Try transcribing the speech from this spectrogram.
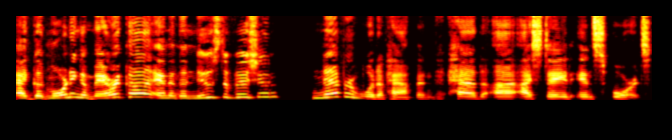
at Good Morning America and in the news division, never would have happened had uh, I stayed in sports.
